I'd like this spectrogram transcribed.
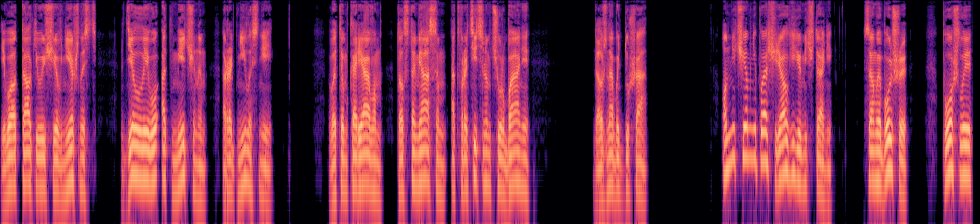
Его отталкивающая внешность делала его отмеченным, роднила с ней. В этом корявом, толстомясом, отвратительном чурбане должна быть душа. Он ничем не поощрял ее мечтаний. Самое большее — пошлые,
